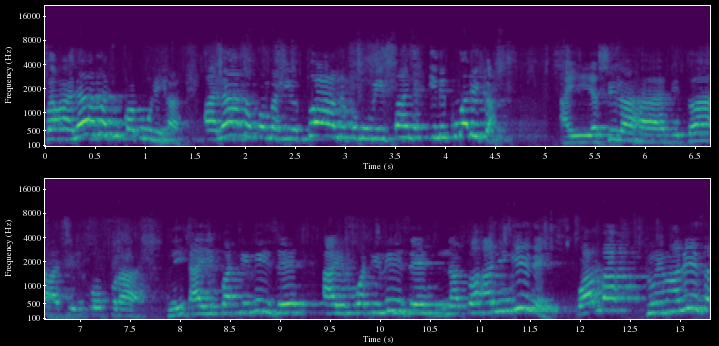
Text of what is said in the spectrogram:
fa alamatu qabuliha alama kwamba hiyo toa imekubalika ayasilaha bi ta'ati al-ukhra. Ni aipatilize aifuatilize na taa nyingine. Kwamba tumemaliza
